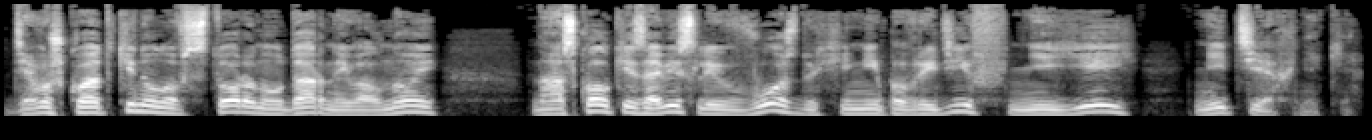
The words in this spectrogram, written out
Девушку откинуло в сторону ударной волной, но осколки зависли в воздухе, не повредив ни ей, ни технике.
